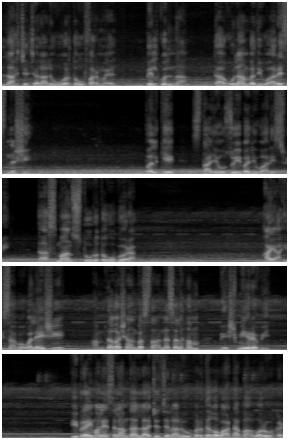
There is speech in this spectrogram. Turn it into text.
الله جل جلاله ورته وفرمایل بالکل نه دا غلام به دی وارث نشي بلکې ستا یو زوی به دی وارث وي. د اسمان ستورو ته وګوره. آیا حساب ولای شي؟ همدغه شان بستا نسل هم بشمیره وي ابراهيم عليه السلام د الله جل جلاله پر دغه وعده باور وکړ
